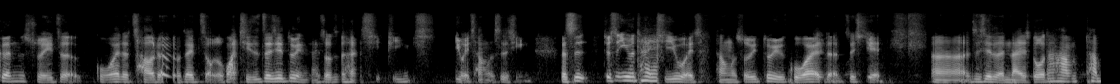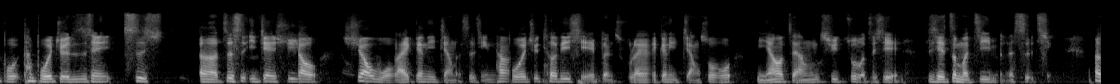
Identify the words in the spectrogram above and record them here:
跟随着国外的潮流在走的话，其实这些对你来说是很习平习以为常的事情。可是就是因为太习以为常了，所以对于国外的这些呃这些人来说，他他不他不会觉得这些是呃这是一件需要需要我来跟你讲的事情，他不会去特地写一本书来跟你讲说你要怎样去做这些这些这么基本的事情。那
